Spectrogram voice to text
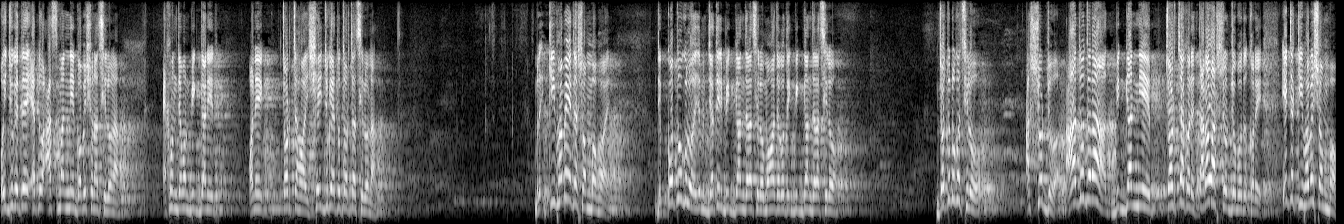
ওই যুগেতে এত আসমান নিয়ে গবেষণা ছিল না। এখন যেমন বিজ্ঞানীর অনেক চর্চা হয়, সেই যুগে এত চর্চা ছিল না। বলে, কীভাবে এটা সম্ভব হয়? যে কতগুলো জাতির বিজ্ঞান যারা ছিল, মহাজাগতিক বিজ্ঞান যারা ছিল যতটুকু ছিল আশ্চর্য। আজও যারা বিজ্ঞান নিয়ে চর্চা করে, তারাও আশ্চর্য বোধ করে, এটা কীভাবে সম্ভব?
